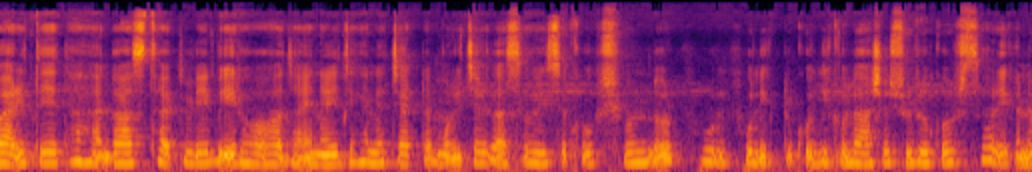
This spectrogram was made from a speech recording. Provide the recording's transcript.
বাড়িতে গাছ থাকলে বের হওয়া যায় না। এই যেখানে চারটা মরিচের গাছ হয়েছে, খুব সুন্দর ফুল ফুল একটু কলি কলে আসা শুরু করছে। আর এখানে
